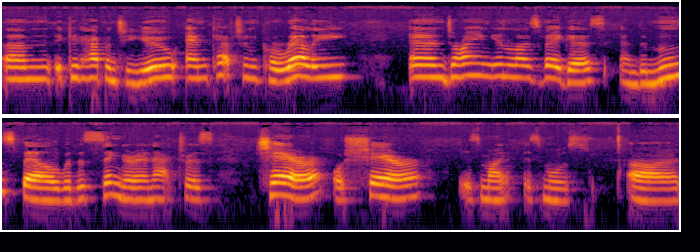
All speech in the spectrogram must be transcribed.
Um, it could happen to you, and Captain Corelli, and Dying in Las Vegas, and The Moon Spell with the singer and actress Cher or Cher is my is most uh,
